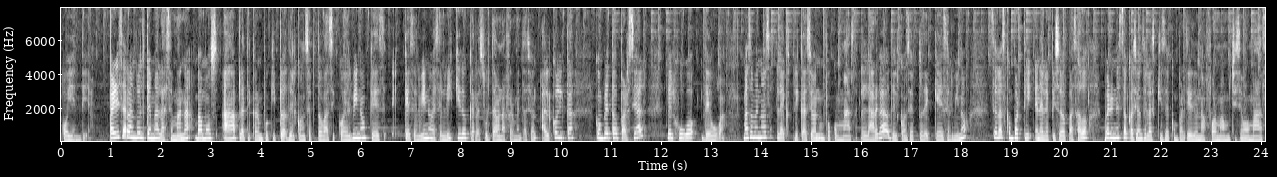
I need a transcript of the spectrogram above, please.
hoy en día. Para ir cerrando el tema de la semana, vamos a platicar un poquito del concepto básico del vino, que es, que es el vino, es el líquido que resulta de una fermentación alcohólica completa o parcial del jugo de uva. Más o menos la explicación un poco más larga del concepto de qué es el vino se las compartí en el episodio pasado, pero en esta ocasión se las quise compartir de una forma muchísimo más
